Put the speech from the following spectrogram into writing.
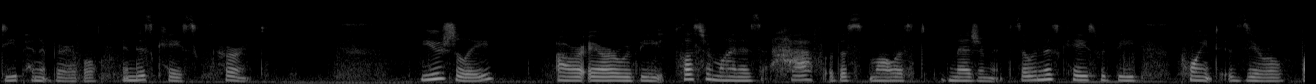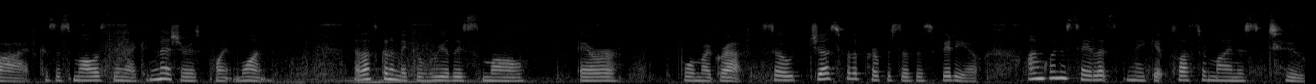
dependent variable, in this case current. Usually our error would be plus or minus half of the smallest measurement. So in this case would be 0.05 because the smallest thing I can measure is 0.1. Now that's going to make a really small error for my graph. So just for the purpose of this video, I'm going to say let's make it plus or minus 2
